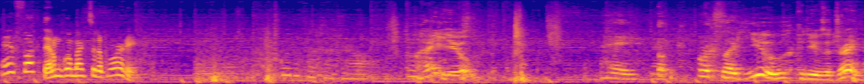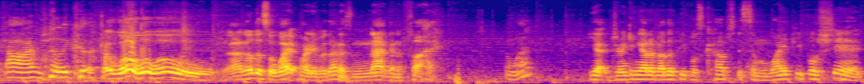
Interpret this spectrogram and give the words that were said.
Man, fuck that. I'm going back to the party. Oh, hey, you. Hey. Looks like you could use a drink. Oh, I really could. Uh, whoa, whoa, whoa. I know this is a white party, but that is not gonna fly. What? Yeah, drinking out of other people's cups is some white people shit.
